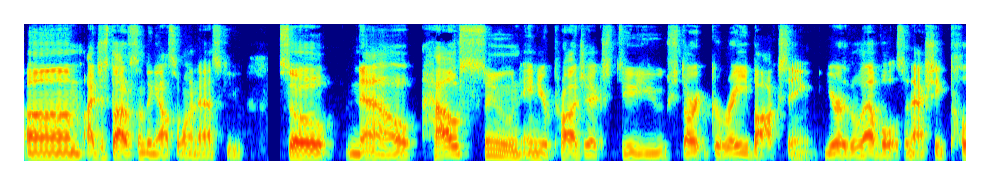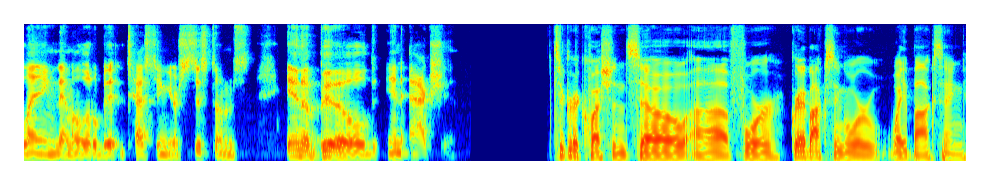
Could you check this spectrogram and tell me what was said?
Um, I just thought of something else I wanted to ask you. So now, how soon in your projects do you start gray boxing your levels and actually playing them a little bit and testing your systems in a build in action? It's a great question. So uh, for gray boxing or white boxing,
